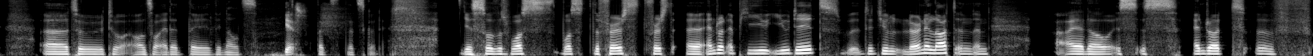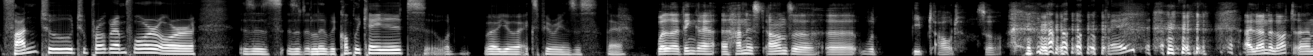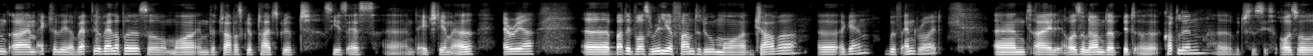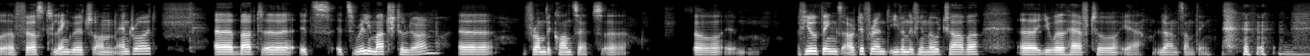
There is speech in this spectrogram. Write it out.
uh, to to also edit the the notes. Yes, that's that's good. Yes, so that was was the first first uh, Android app you you did. Did you learn a lot and and I don't know is is Android uh, fun to to program for or is it is it a little bit complicated? What were your experiences there? Well, I think a, a honest answer uh, would beeped out. So okay. I learned a lot, and I'm actually a web developer, so more in the JavaScript, TypeScript, CSS, and HTML area. Uh, but it was really fun to do more Java uh, again with Android. And I also learned a bit uh, Kotlin, uh, which is also a first language on Android. Uh, but uh, it's it's really much to learn from the concepts so um, a few things are different. Even if you know Java, uh, you will have to yeah learn something. mm.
